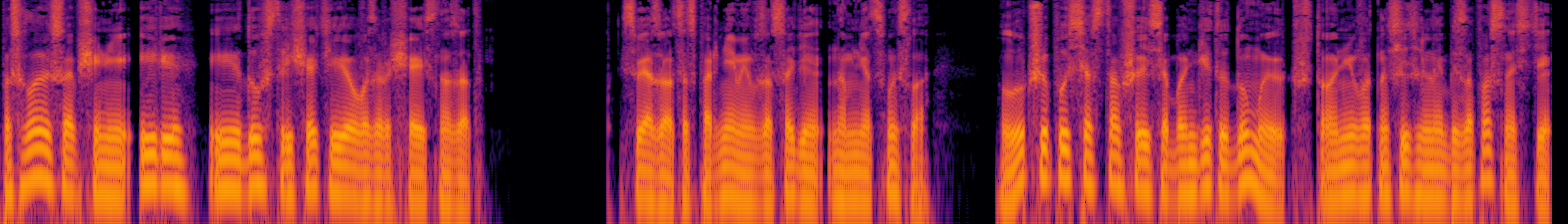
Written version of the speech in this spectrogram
посылаю сообщение Ире и иду встречать ее, возвращаясь назад. Связываться с парнями в засаде нам нет смысла. Лучше пусть оставшиеся бандиты думают, что они в относительной безопасности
